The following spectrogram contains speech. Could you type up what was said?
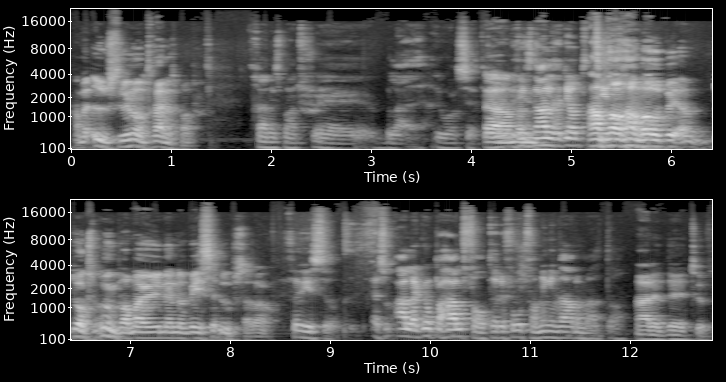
Han var usel i någon träningsmatch. Träningsmatch är blä oavsett. Ja, det men- finns en anledning att jag inte Han, var, han var, dock som ung var man ju ändå visa upp sig då. Förvisso. Eftersom alla går på halvfart är det fortfarande ingen värdemätare. Ja, det, det är tufft.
